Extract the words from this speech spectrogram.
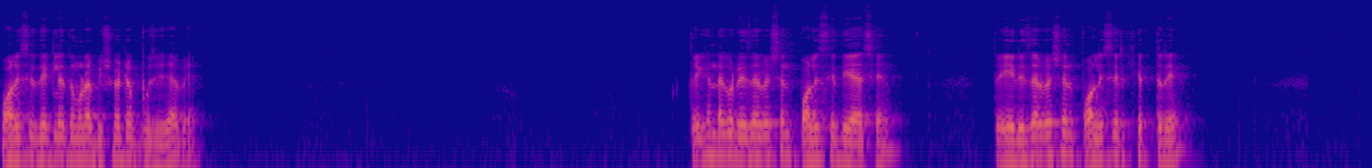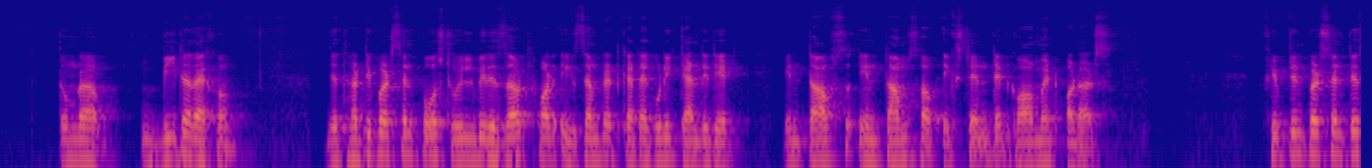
পলিসি দেখলে তোমরা বিষয়টা বুঝে যাবে। তো এখানে দেখো রিজার্ভেশন পলিসি দেওয়া আছে। তো এই রিজার্ভেশন পলিসির ক্ষেত্রে তোমরা বিটা দেখো, যে thirty percent post will be reserved for exempted category candidate in terms in terms of extended government orders fifteen percentage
